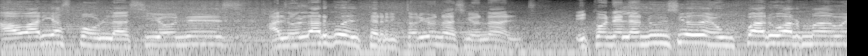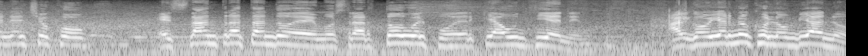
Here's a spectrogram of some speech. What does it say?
a varias poblaciones a lo largo del territorio nacional y con el anuncio de un paro armado en el Chocó, están tratando de demostrar todo el poder que aún tienen. Al gobierno colombiano,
